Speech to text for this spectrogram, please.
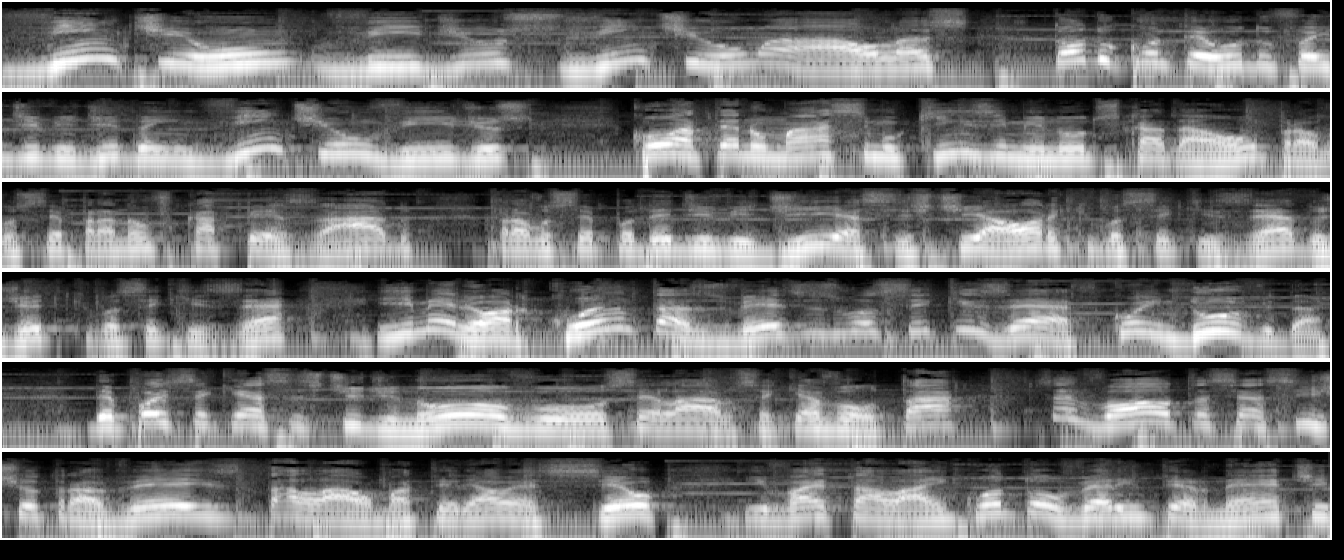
21 vídeos, 21 aulas, todo o conteúdo foi dividido em 21 vídeos com até no máximo 15 minutos cada um para você para não ficar pesado, para você poder dividir, assistir a hora que você quiser, do jeito que você quiser e melhor, quantas vezes você quiser. Ficou em dúvida? Depois você quer assistir de novo ou sei lá, você quer voltar? Você volta, você assiste outra vez, tá lá, o material é seu e vai estar tá lá. Enquanto houver internet,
